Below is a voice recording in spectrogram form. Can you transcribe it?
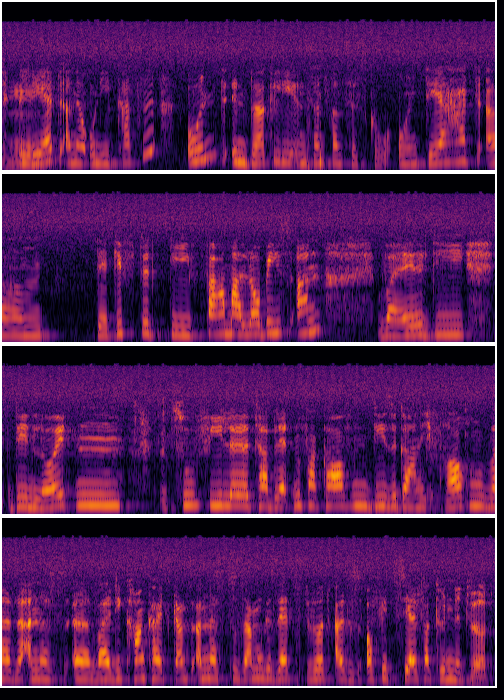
Lehrt an der Uni Kassel und in Berkeley in San Francisco. Und der hat, ähm, der giftet die Pharma-Lobbys an, weil die den Leuten zu viele Tabletten verkaufen, die sie gar nicht brauchen, weil, sie anders, äh, weil die Krankheit ganz anders zusammengesetzt wird, als es offiziell verkündet wird.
